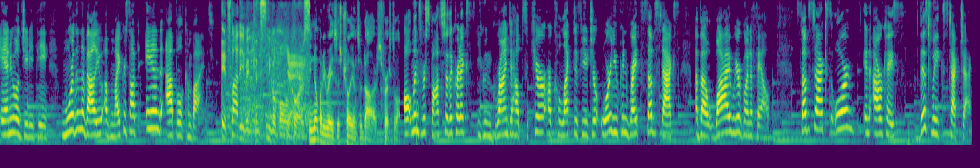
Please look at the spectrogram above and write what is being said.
annual GDP, more than the value of Microsoft and Apple combined. It's not even conceivable, yeah. of course. I mean, nobody raises trillions of dollars, first of all. Altman's response to the critics you can grind to help secure our collective future, or you can write substacks about why we are going to fail. Substacks, or in our case, this week's Tech Check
